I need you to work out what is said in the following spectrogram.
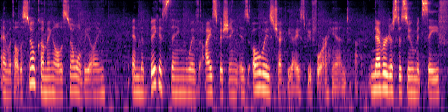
and with all the snow coming, all the snowmobiling. And the biggest thing with ice fishing is always check the ice beforehand. Uh, never just assume it's safe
